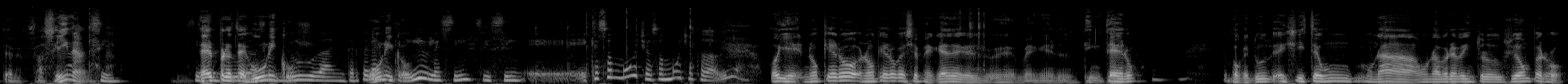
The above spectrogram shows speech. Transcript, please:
te fascinan. Sí. Intérpretes duda, únicos. duda, intérpretes Únicos. increíbles, sí, sí, sí. Eh, es que son muchos, son muchos todavía. Oye, no quiero, no quiero que se me quede eh, en el tintero, porque tú hiciste un- una, una breve introducción, pero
